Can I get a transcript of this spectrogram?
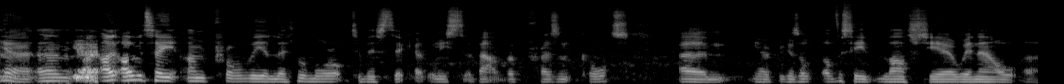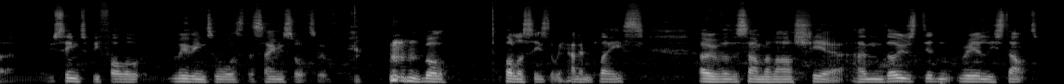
Yeah, um, I, I would say I'm probably a little more optimistic, at least about the present course. Um, you know, because obviously last year we're now uh, we seem to be follow moving towards the same sorts of well policies that we had in place over the summer last year, and those didn't really start to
